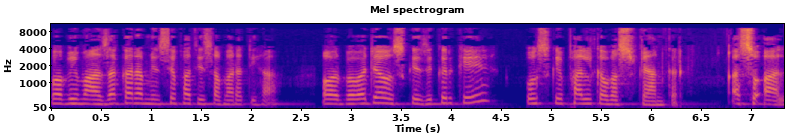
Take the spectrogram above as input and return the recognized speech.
وہ بیما زکر من صفت سمرتی اور بوجہ اس کے ذکر کے، اس کے پھل کا وصف بیان کر السؤال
